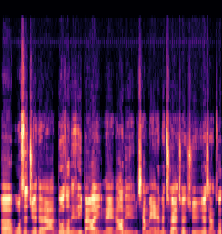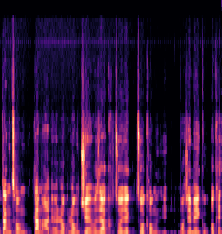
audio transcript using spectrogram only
呃，我是觉得啊，如果说你是一百万以内，然后你想每天那边吹来吹去，又想做当冲干嘛的融融券，或者要做一些做空某些美股，OK，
